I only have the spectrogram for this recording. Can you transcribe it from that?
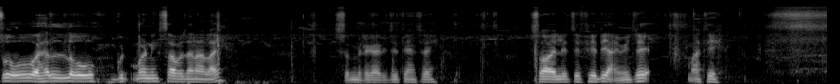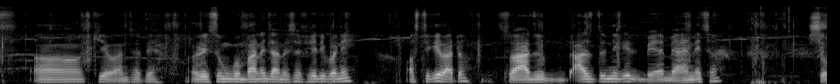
सो हेलो गुड मर्निङ सबैजनालाई। सो मेरो गाडी चाहिँ त्यहाँ चाहिँ सो अहिले चाहिँ फेरि हामी चाहिँ माथि के भन्छ त्यहाँ रेसुम गुम्बा नै जाँदैछ फेरि पनि अस्तिकै बाटो। सो आज आज त निकै भ्या बिहानै छ। सो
